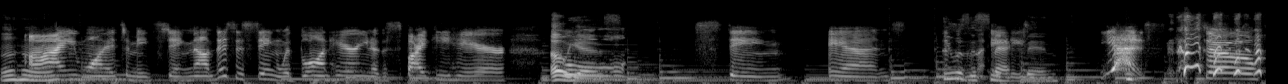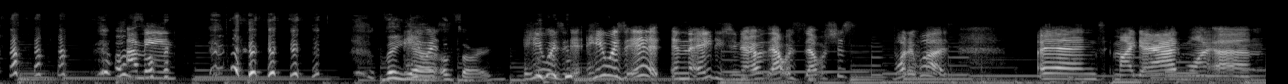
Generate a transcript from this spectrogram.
Mm-hmm. I wanted to meet Sting. Now this is Sting with blonde hair, you know, the spiky hair. Oh cool yes. Sting and he was a snack 80s. then. Yes. So I mean, but yeah, was, I'm sorry. he was he was it in the 80s. You know, that was that was just what it was. And my dad want um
